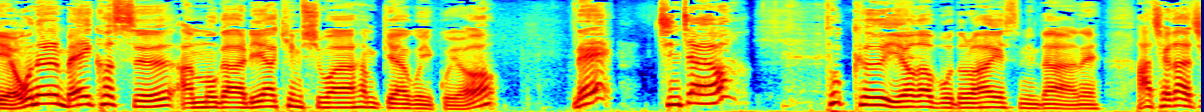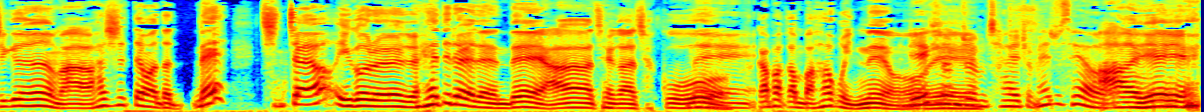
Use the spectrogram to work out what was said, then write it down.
예, 오늘 메이커스 안무가 리아킴 씨와 함께하고 있고요. 네? 진짜요? 토크 이어가 보도록 하겠습니다. 네. 아, 제가 지금, 아, 하실 때마다, 네? 진짜요? 이거를 좀 해드려야 되는데, 아, 제가 자꾸 네. 깜빡깜빡 하고 있네요. 리액션 네. 좀 잘 좀 해주세요. 아, 예, 예.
